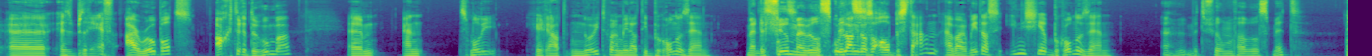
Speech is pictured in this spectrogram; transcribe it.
eh, het bedrijf iRobot, achter de Roomba. Ehm, en Smolly, je raadt nooit waarmee dat die begonnen zijn. Met de film met Will Smith. Hoe lang dat ze al bestaan en waarmee dat ze initieel begonnen zijn. Eh, Met de film van Will Smith.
